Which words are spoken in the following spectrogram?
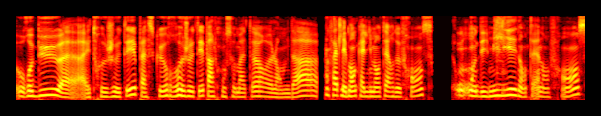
au rebut, à, à être jetés parce que rejetés par le consommateur euh, lambda. En fait, les banques alimentaires de France ont, ont des milliers d'antennes en France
